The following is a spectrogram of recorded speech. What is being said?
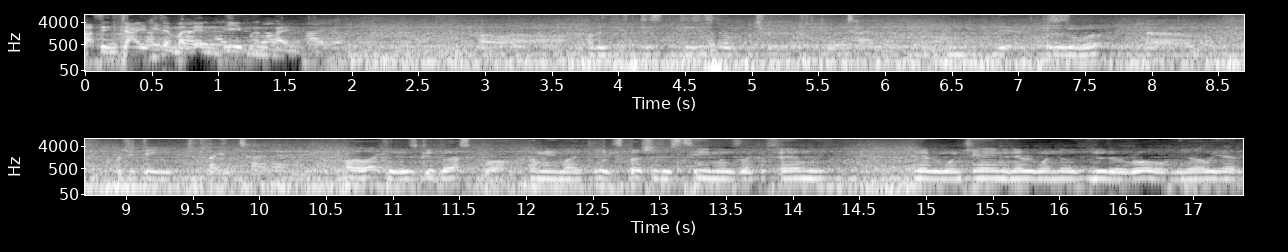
ตัดสินใจที่จะมาเล่นที่เมืองไทย I think this, this is an opportunity in Thailand. Yeah. This isn't what? Um, what do you think to play in Thailand? Oh, I like it. It was good basketball. I mean, like, especially this team, it was like a family, and everyone came and everyone knew, knew their role. You know, we had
